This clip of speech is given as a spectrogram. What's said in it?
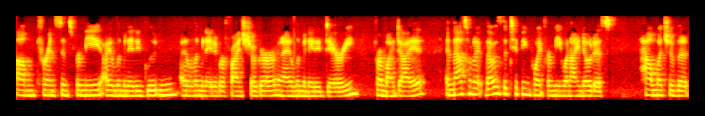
um, for instance, for me, I eliminated gluten, I eliminated refined sugar, and I eliminated dairy from my diet. And that's when I, that was the tipping point for me when I noticed how much of the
